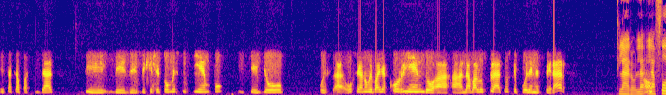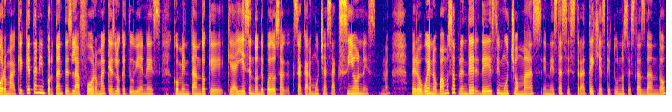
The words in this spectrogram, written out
esa capacidad de, de, de que te tomes tu tiempo y que yo pues, o sea, no me vaya corriendo a, lavar los platos que pueden esperar. Claro, la, forma. ¿Qué, ¿Qué, tan importante es la forma? Que es lo que tú vienes comentando, que, que ahí es en donde puedo sacar muchas acciones. Pero bueno, vamos a aprender de esto y mucho más en estas estrategias que tú nos estás dando.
